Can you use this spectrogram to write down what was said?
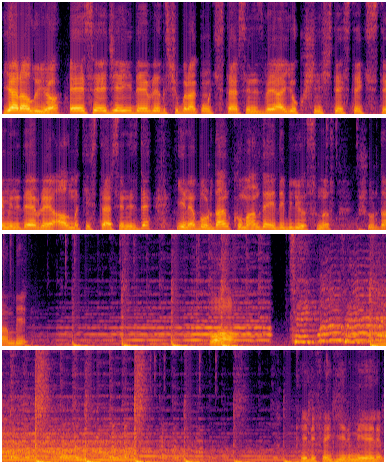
yer alıyor. ESC'yi devre dışı bırakmak isterseniz veya yokuş iniş destek sistemini devreye almak isterseniz de yine buradan kumanda edebiliyorsunuz. Şuradan bir Wow. Telife girmeyelim.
